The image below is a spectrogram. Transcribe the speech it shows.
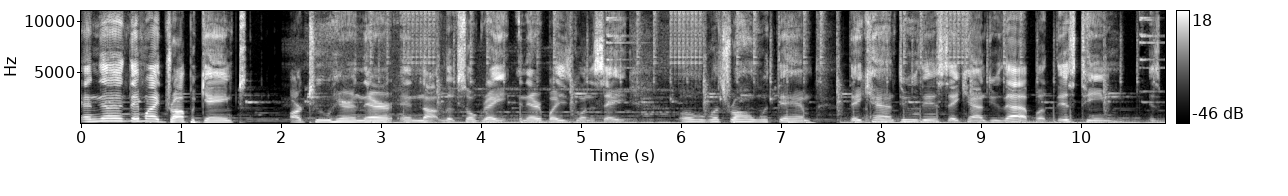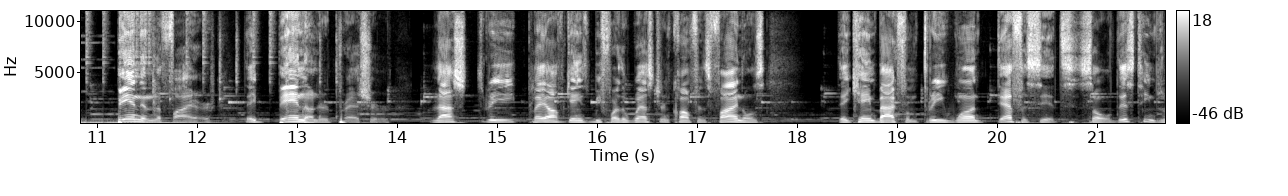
And then they might drop a game or two here and there and not look so great, and everybody's going to say, "Oh, what's wrong with them? They can't do this, they can't do that." But this team is been in the fire. They've been under pressure. Last three playoff games before the Western Conference Finals, they came back from 3 1 deficits. So this team's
